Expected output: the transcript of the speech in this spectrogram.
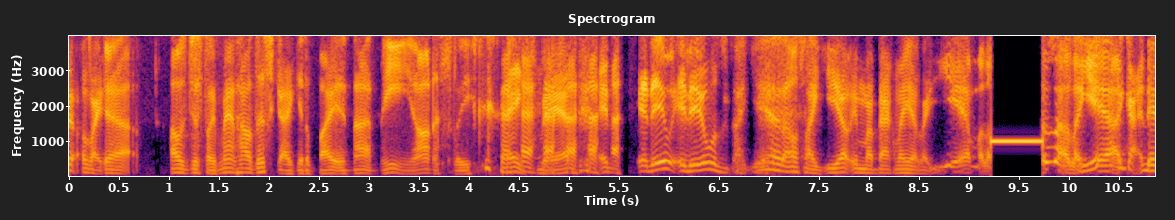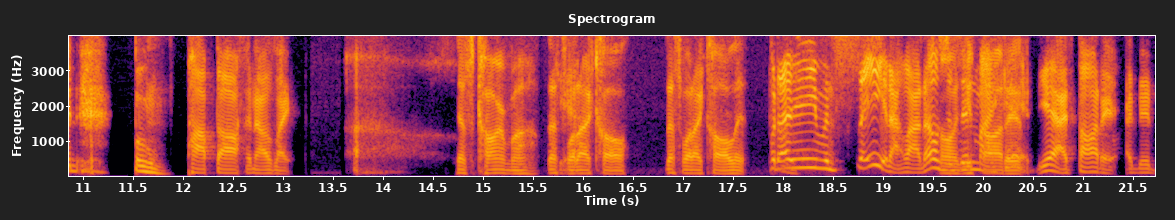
I was like, yeah. I was just like, man, how this guy get a bite and not me? Honestly, thanks, man. and, and it and it was like, yeah. I was like, yeah, in my back of my head, like, yeah, mother. So I was like, yeah, I got. it. then, boom, popped off, and I was like, oh. that's karma. That's yeah. what I call. That's what I call it. But I didn't even say it out loud. That was oh, just in my head. It. Yeah, I thought it. I did.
